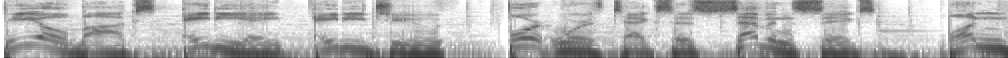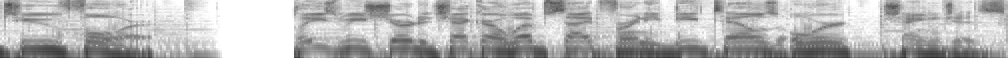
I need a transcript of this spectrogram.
P.O. Box 8882, Fort Worth, Texas 76124. Please be sure to check our website for any details or changes.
